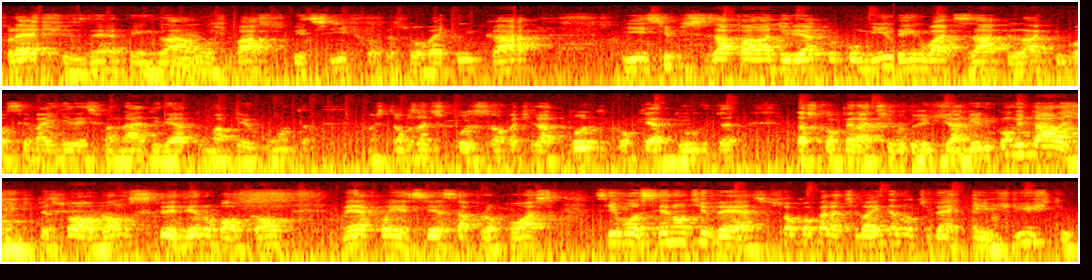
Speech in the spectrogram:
flashes, né? Tem lá um espaço específico, a pessoa vai clicar e se precisar falar direto comigo, tem o WhatsApp lá que você vai direcionar direto uma pergunta. Nós estamos à disposição para tirar toda e qualquer dúvida das cooperativas do Rio de Janeiro e convidá-la, gente. Pessoal, vamos se inscrever no balcão, venha conhecer essa proposta. Se você não tiver, se sua cooperativa ainda não tiver registro,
